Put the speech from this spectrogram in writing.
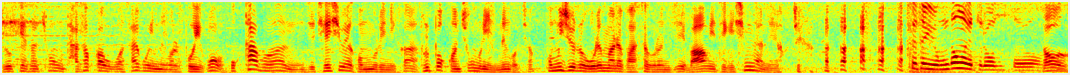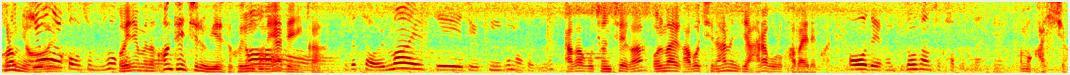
이렇게 해서 총 다섯 가구가 살고 있는 걸로 보이고 옥탑은 이제 제시회 건물이니까 불법 건축물이 있는 거죠. 거미줄을 오랜만에 봐서 그런지 마음이 되게 심란해요. 제가 그 되게 용감하게 들어가셨어요. 어, 그럼요. 튀어나올까봐 좀 무서워. 왜냐면 컨텐츠를 위해서 그 정도는 해야 되니까 도대체 얼마일지 되게 궁금하거든요. 다가구 전체가 얼마의 값어치를 하는지 알아보러 가봐야 될 것 같아요. 어, 네. 그럼 부동산 쪽 가볼까요? 예, 한번 가시죠.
